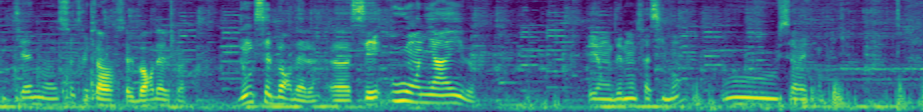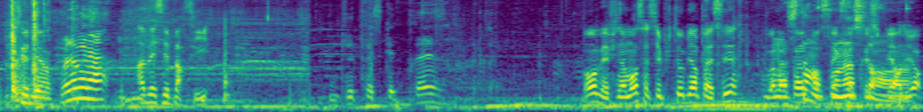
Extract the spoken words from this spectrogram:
qui tiennent euh, ce truc. Putain, c'est le bordel quoi. Donc c'est le bordel. Euh, c'est où on y arrive et on démonte facilement, ou ça va être compliqué. Très bien. Voilà, voilà. Ah ben c'est parti. Donc les 13 4 13. Bon mais finalement ça s'est plutôt bien passé. Valentin l'instant, pensait pour que ça serait super hein. dur.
